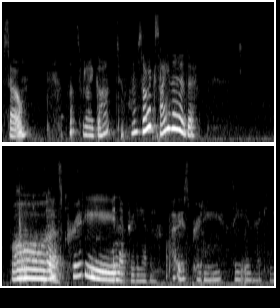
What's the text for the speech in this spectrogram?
So that's what I got. I'm so excited. Oh, that's pretty. Isn't that pretty, Abby? That is pretty. See, isn't that cute?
